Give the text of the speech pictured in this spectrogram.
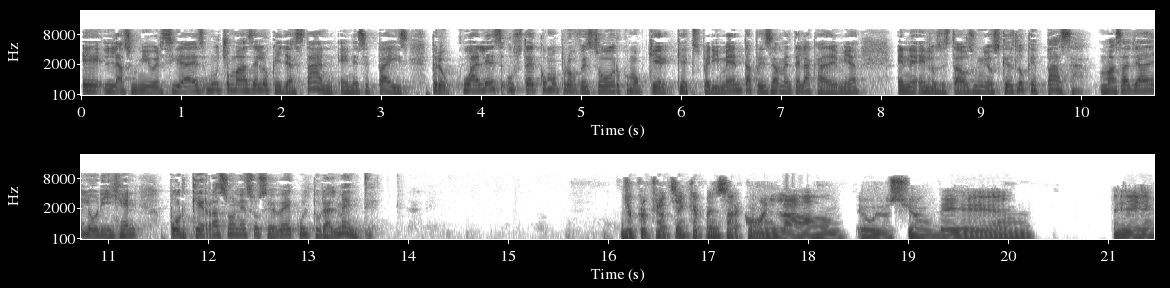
eh, las universidades mucho más de lo que ya están en ese país. Pero ¿cuál es usted como profesor, como que, experimenta precisamente la academia en, en los Estados Unidos? ¿Qué es lo que pasa? Más allá del origen, ¿por qué razón eso se ve culturalmente? Yo creo que uno tiene que pensar como en la evolución de... Eh,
